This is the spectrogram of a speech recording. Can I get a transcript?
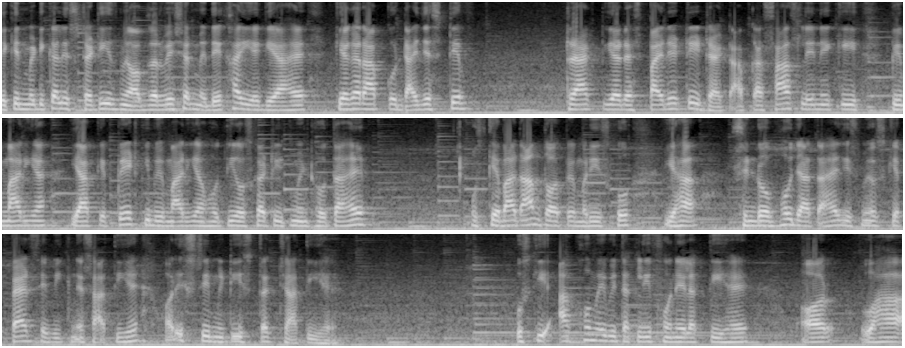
लेकिन मेडिकल स्टडीज़ में ऑब्जर्वेशन में देखा यह गया है कि अगर आपको डाइजेस्टिव ट्रैक्ट या रेस्पायरेटरी ट्रैक्ट आपका सांस लेने की बीमारियाँ या आपके पेट की बीमारियाँ होती है, उसका ट्रीटमेंट होता है। उसके बाद आमतौर पर मरीज़ को यह सिंड्रोम हो जाता है, जिसमें उसके पैर से वीकनेस आती है और एक्सट्रीमिटीज़ तक जाती है। उसकी आँखों में भी तकलीफ़ होने लगती है और वह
